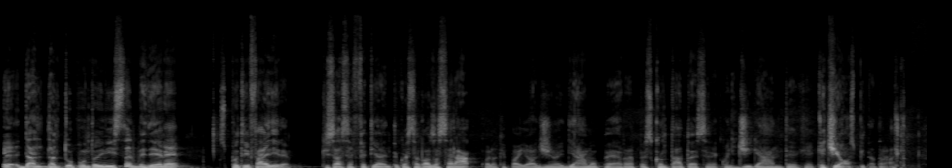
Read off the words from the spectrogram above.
eh, dal, dal tuo punto di vista, il vedere Spotify e dire chissà se effettivamente questa cosa sarà quello che poi oggi noi diamo per, per scontato essere quel gigante che, che ci ospita, tra l'altro.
